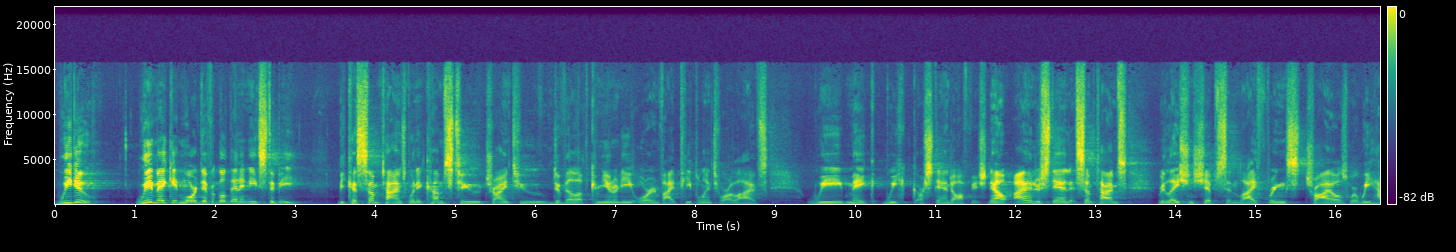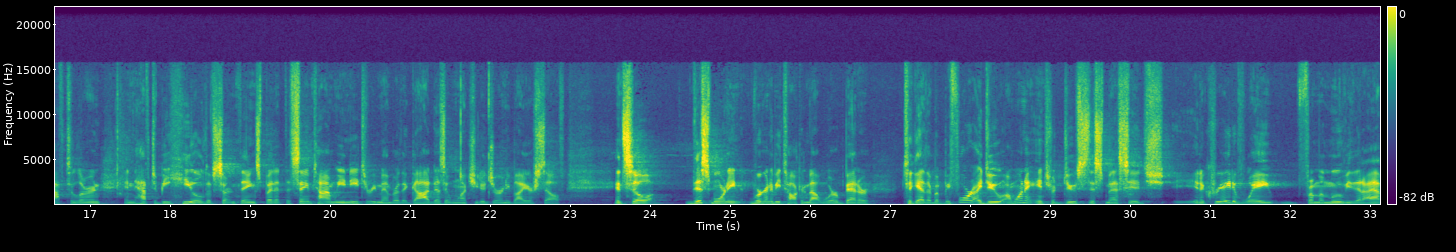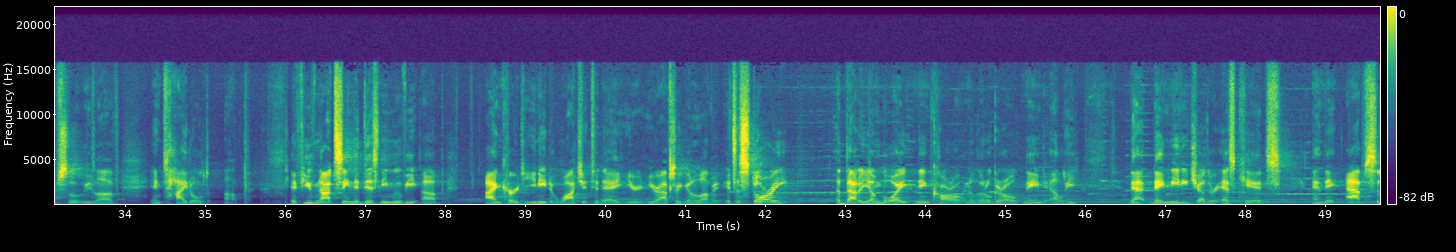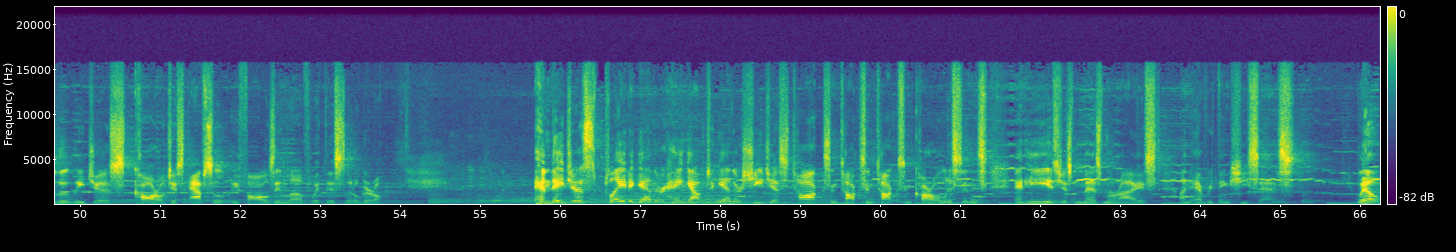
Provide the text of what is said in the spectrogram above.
We do. We make it more difficult than it needs to be. Because sometimes when it comes to trying to develop community or invite people into our lives, we make we are standoffish. Now, I understand that sometimes relationships and life brings trials where we have to learn and have to be healed of certain things, but at the same time we need to remember that God doesn't want you to journey by yourself. And so this morning we're going to be talking about we're better together. But before I do, I want to introduce this message in a creative way from a movie that I absolutely love entitled Up. If you've not seen the Disney movie Up, I encourage you, you need to watch it today. You're, you're absolutely going to love it. It's a story about a young boy named Carl and a little girl named Ellie that they meet each other as kids and they absolutely just, Carl just absolutely falls in love with this little girl. And they just play together, hang out together. She just talks and talks and talks, and Carl listens, and he is just mesmerized on everything she says. Well,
